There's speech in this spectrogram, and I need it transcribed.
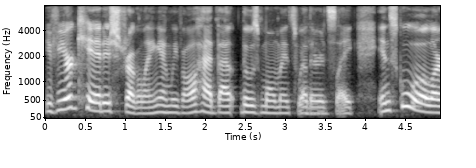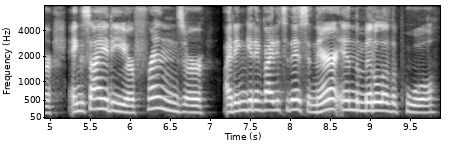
if your kid is struggling, and we've all had that those moments, whether Mm-hmm. it's like in school or anxiety or friends or I didn't get invited to this, and they're in the middle of the pool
